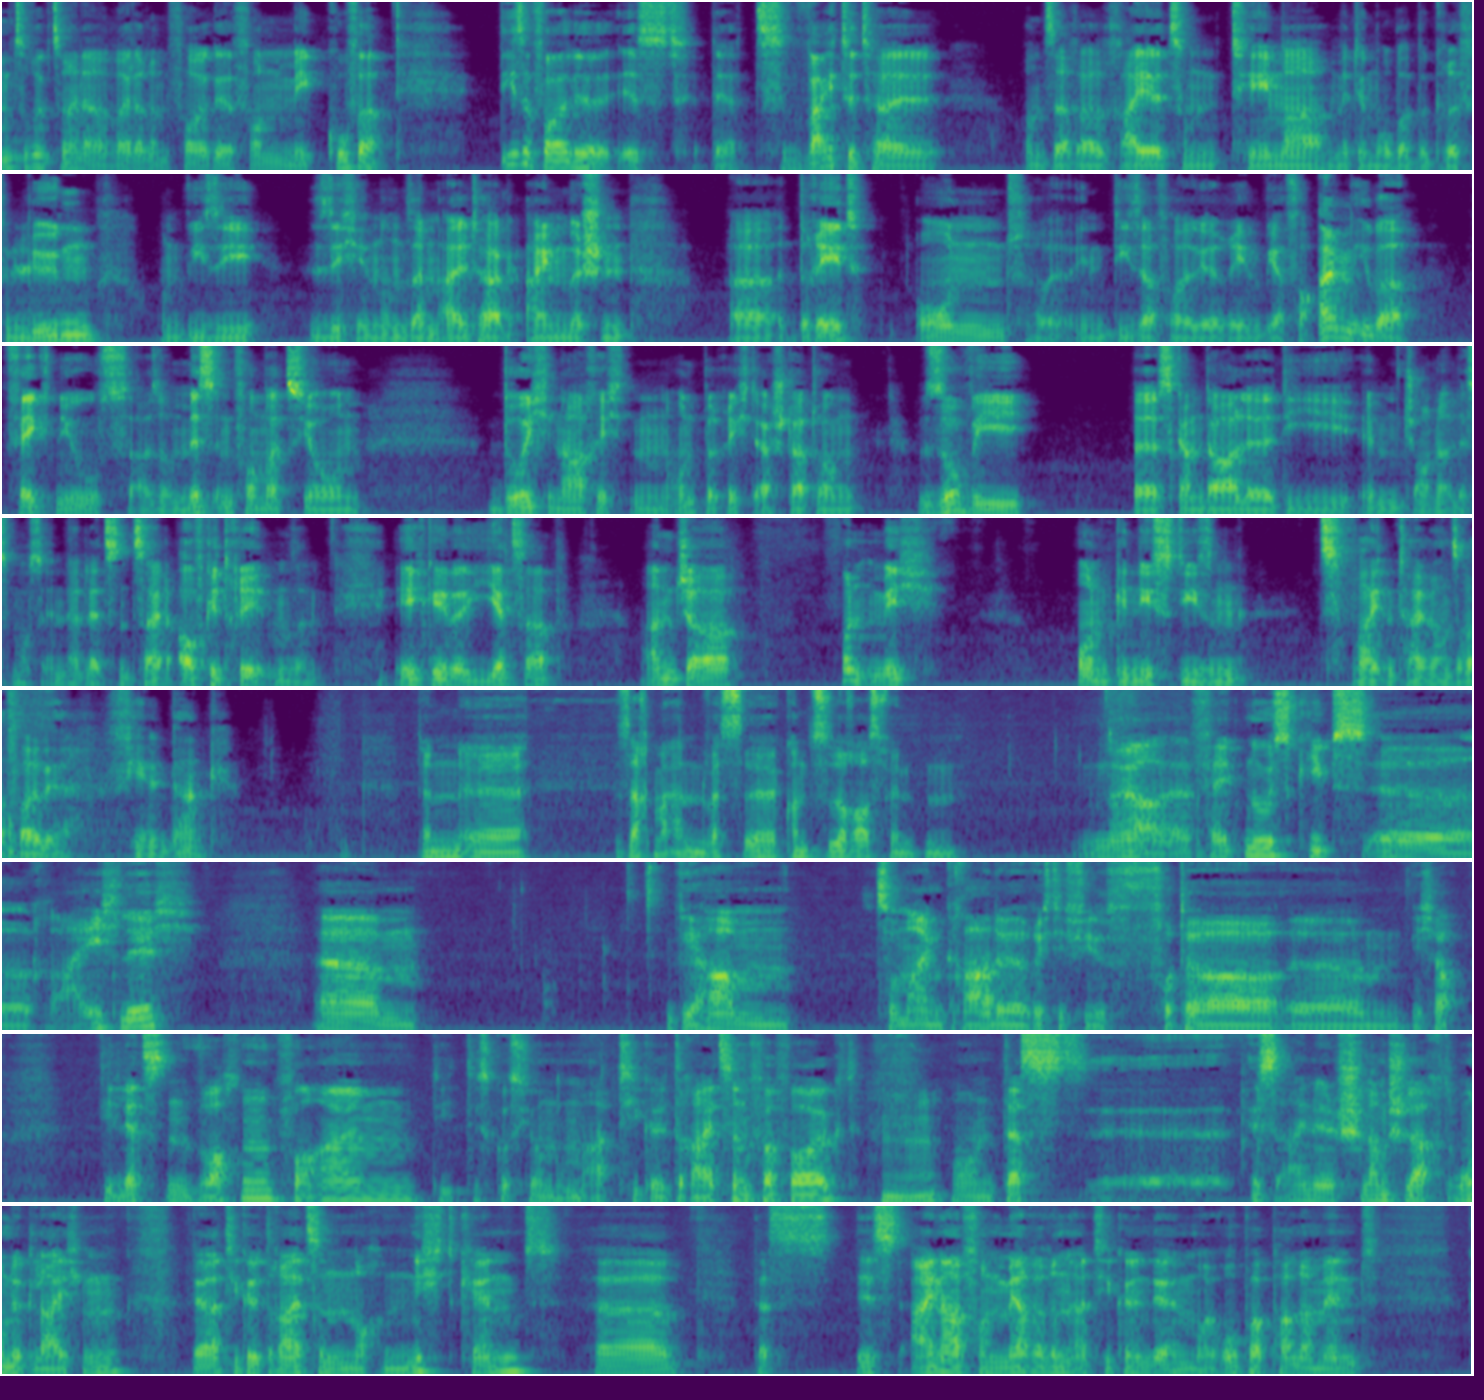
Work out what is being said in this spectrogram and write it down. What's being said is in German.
Willkommen zurück zu einer weiteren Folge von Mekufa. Diese Folge ist der zweite Teil unserer Reihe zum Thema mit dem Oberbegriff Lügen und wie sie sich in unseren Alltag einmischen äh, dreht. Und in dieser Folge reden wir vor allem über Fake News, also Missinformation durch Nachrichten und Berichterstattung sowie äh, Skandale, die im Journalismus in der letzten Zeit aufgetreten sind. Ich gebe jetzt ab Anja und mich und genießt diesen zweiten Teil unserer Folge. Vielen Dank. Dann äh, sag mal an, was äh, konntest du so rausfinden? Naja, äh, Fake News gibt's äh, reichlich. Ähm, wir haben zum einen gerade richtig viel Futter. Ähm, ich habe die letzten Wochen vor allem die Diskussion um Artikel 13 verfolgt. Mhm. Und das äh, ist eine Schlammschlacht ohnegleichen. Wer Artikel 13 noch nicht kennt, äh, das ist einer von mehreren Artikeln, der im Europaparlament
